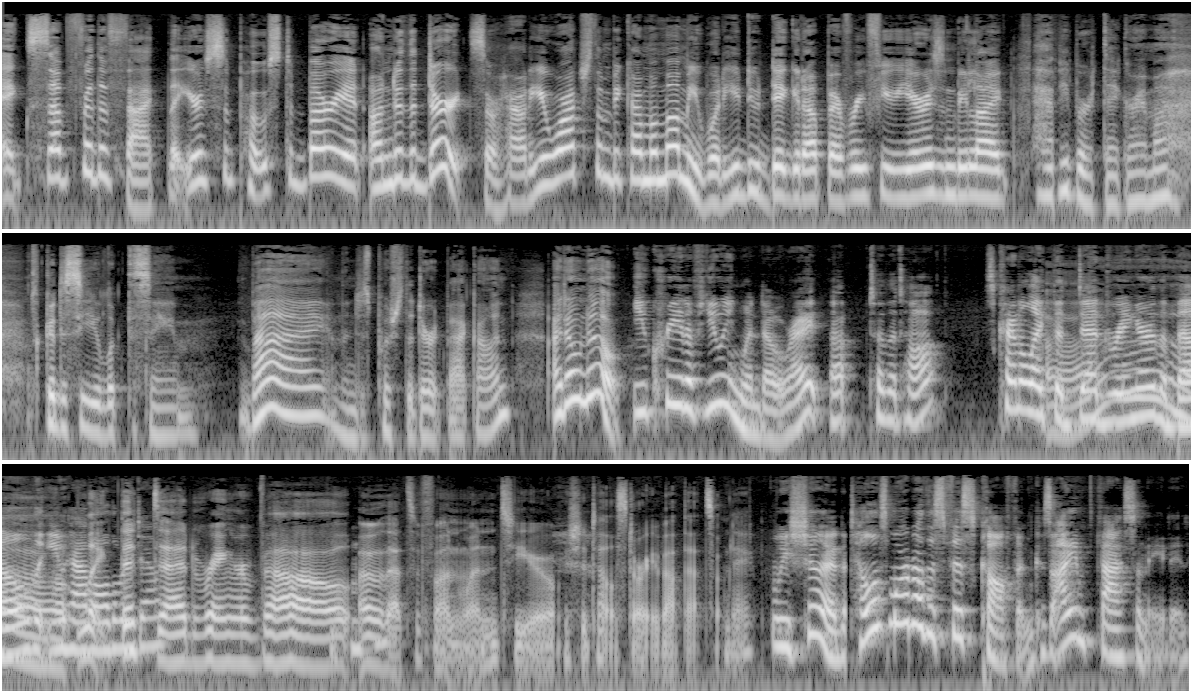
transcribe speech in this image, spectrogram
Except for the fact that you're supposed to bury it under the dirt. So, how do you watch them become a mummy? What do you do? Dig it up every few years and be like, Happy birthday, Grandma. It's good to see you look the same. Bye. And then just push the dirt back on. I don't know. You create a viewing window, right? Up to the top? It's kind of like the dead ringer, the bell that you oh, have like all the way the down. dead ringer bell. Oh, mm-hmm. that's a fun one too. We should tell a story about that someday. we should. Tell us more about this Fisk coffin, because I am fascinated.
